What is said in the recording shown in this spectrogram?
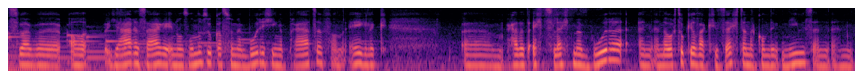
Wat we al jaren zagen in ons onderzoek als we met boeren gingen praten, van eigenlijk um, gaat het echt slecht met boeren. En, en dat wordt ook heel vaak gezegd en dat komt in het nieuws. En, en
